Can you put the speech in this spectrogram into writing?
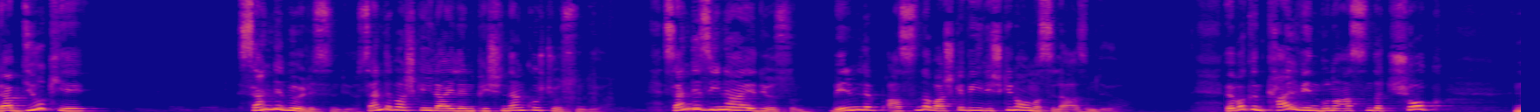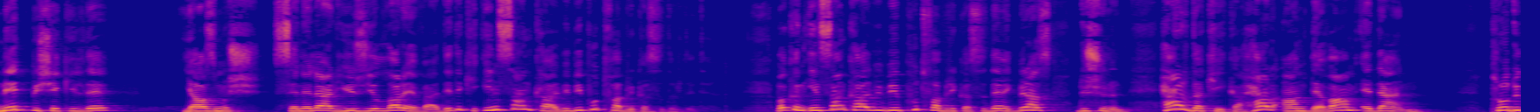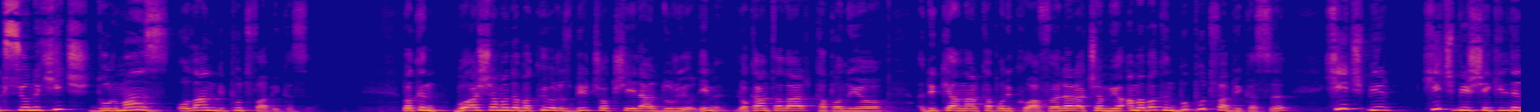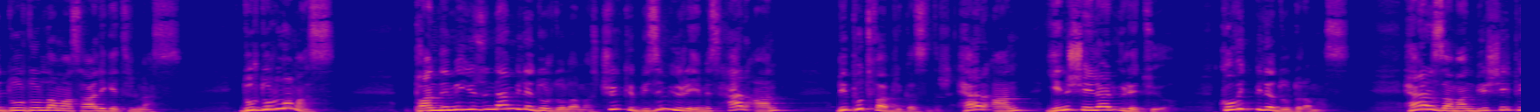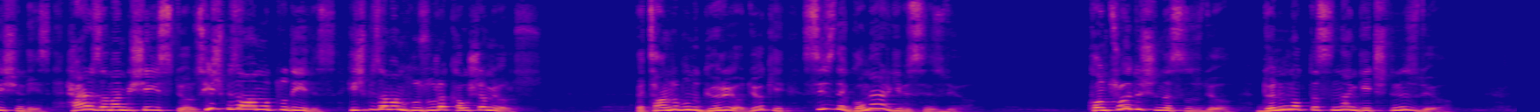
Rab diyor ki sen de böylesin diyor. Sen de başka ilahilerin peşinden koşuyorsun diyor. Sen de zina ediyorsun. Benimle aslında başka bir ilişkin olması lazım diyor. Ve bakın Calvin bunu aslında çok net bir şekilde yazmış seneler, yüzyıllar evvel dedi ki insan kalbi bir put fabrikasıdır dedi. Bakın insan kalbi bir put fabrikası demek biraz düşünün. Her dakika, her an devam eden, prodüksiyonu hiç durmaz olan bir put fabrikası. Bakın bu aşamada bakıyoruz birçok şeyler duruyor değil mi? Lokantalar kapanıyor, dükkanlar kapanıyor, kuaförler açamıyor. Ama bakın bu put fabrikası hiçbir hiçbir şekilde durdurulamaz hale getirilmez. Durdurulamaz. Pandemi yüzünden bile durdurulamaz. Çünkü bizim yüreğimiz her an bir put fabrikasıdır. Her an yeni şeyler üretiyor. Covid bile durduramaz. Her zaman bir şey peşindeyiz. Her zaman bir şey istiyoruz. Hiçbir zaman mutlu değiliz. Hiçbir zaman huzura kavuşamıyoruz. Ve Tanrı bunu görüyor. Diyor ki siz de Gomer gibisiniz diyor. Kontrol dışındasınız diyor. Dönüm noktasından geçtiniz diyor.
